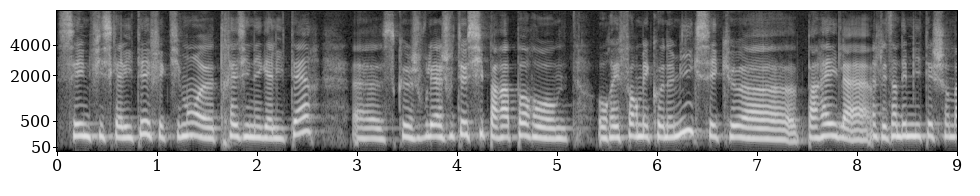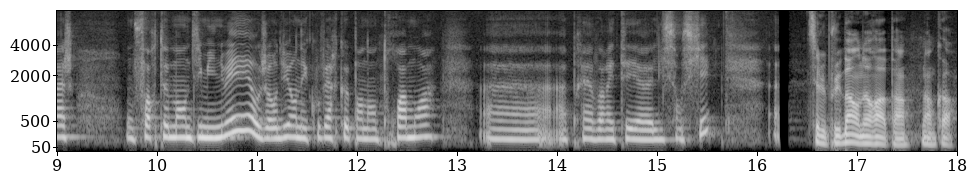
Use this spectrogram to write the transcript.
C'est une fiscalité effectivement euh, très inégalitaire. Euh, ce que je voulais ajouter aussi par rapport aux, réformes économiques, c'est que, euh, pareil, les indemnités chômage ont fortement diminué. Aujourd'hui, on n'est couvert que pendant trois mois après avoir été licencié. C'est le plus bas en Europe, hein, là encore.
